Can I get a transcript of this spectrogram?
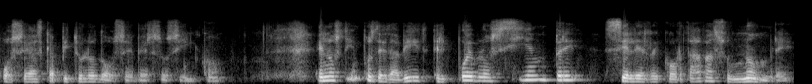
Oseas capítulo 12, verso 5. En los tiempos de David, el pueblo siempre se le recordaba su nombre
